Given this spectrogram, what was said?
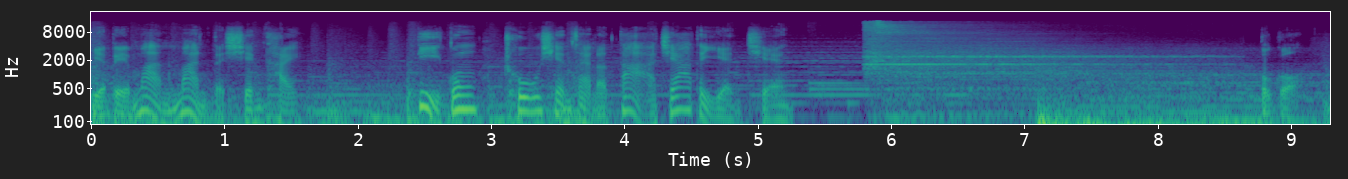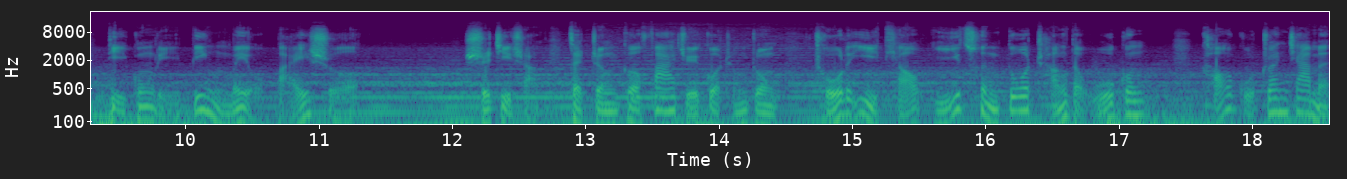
也被慢慢的掀开。地宫出现在了大家的眼前。不过，地宫里并没有白蛇。实际上，在整个发掘过程中，除了一条一寸多长的蜈蚣，考古专家们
